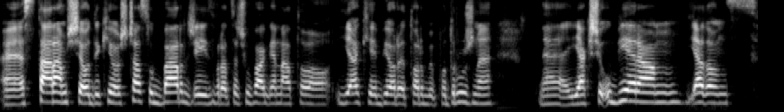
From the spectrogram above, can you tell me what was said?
E, Staram się od jakiegoś czasu bardziej zwracać uwagę na to, jakie biorę torby podróżne, e, jak się ubieram, jadąc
